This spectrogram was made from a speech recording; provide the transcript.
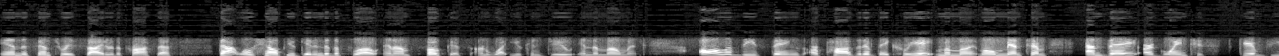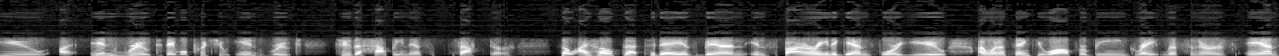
in the sensory side of the process. That will help you get into the flow and on focus on what you can do in the moment. All of these things are positive. They create momentum and they are going to give you uh, en route. They will put you in route to the happiness factor. So I hope that today has been inspiring again for you. I want to thank you all for being great listeners and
